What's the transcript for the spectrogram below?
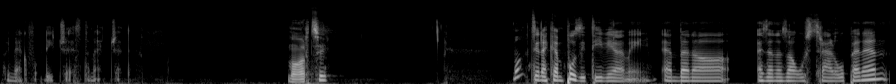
hogy megfordítsa ezt a meccset. Marci? Marci nekem pozitív élmény ebben a, ezen az Ausztrál Open-en.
